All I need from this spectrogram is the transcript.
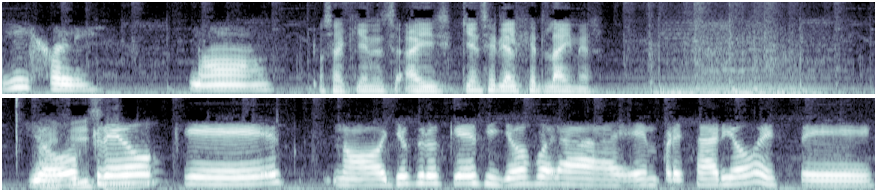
Híjole, no, O sea, ¿quién, es, ahí, ¿quién sería el headliner? yo difícil, creo ¿no? que, no, yo creo que si yo fuera empresario, este,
